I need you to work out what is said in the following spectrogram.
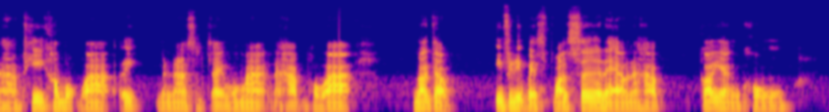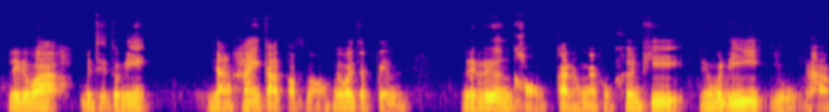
นะครับ ที่เขาบอกว่า เอ้ยมันน่าสนใจมากๆนะครับ เพราะว่านอกจาก Infinite เป็นสปอนเซอร์แล้วนะครับ ก็ยังคงเรียกได้ว่ามือถือตัวนี้ยังให้การตอบสนองไม่ว่าจะเป็นในเรื่องของการทำงานของเครื่องที่เรียกว่าดีอยู่นะครับ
